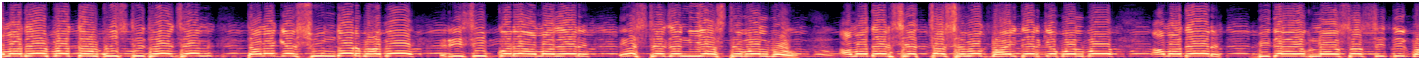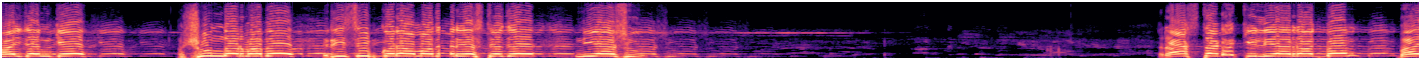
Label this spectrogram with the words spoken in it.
আমাদের মধ্যে উপস্থিত হয়েছেন। তাকে সুন্দরভাবে রিসিভ করে আমাদের স্টেজে নিয়ে আসতে বলব। আমাদের স্বেচ্ছাসেবক ভাইদেরকে বলব, আমাদের বিধায়ক নৌসাদ সিদ্দিক ভাইজানকে সুন্দরভাবে রিসিভ করে আমাদের স্টেজে নিয়ে আসুন। রাস্তাটা ক্লিয়ার রাখবেন? ভাই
